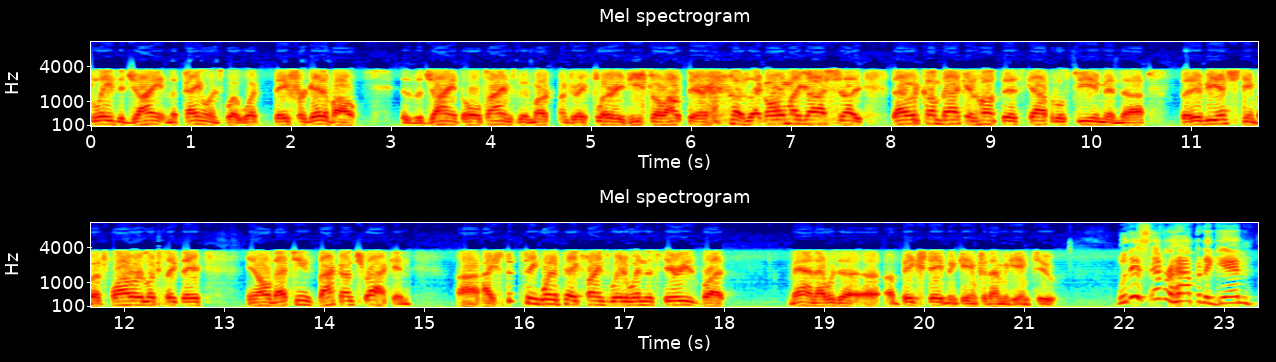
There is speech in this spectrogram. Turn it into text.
slayed the Giant and the Penguins, but what they forget about is the giant the whole time has been Marc Andre Fleury, and he's still out there. I was like, oh my gosh, uh, that would come back and haunt this Capitals team, and uh, but it'd be interesting. But Flower looks like they, you know, that team's back on track, and uh, I still think Winnipeg finds a way to win this series. But man, that was a, a big statement game for them in Game Two. Will this ever happen again?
